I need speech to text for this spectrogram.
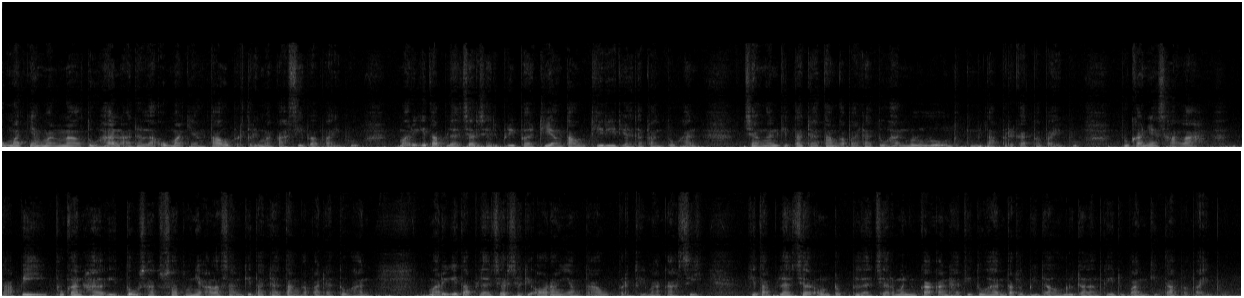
umat yang mengenal Tuhan adalah umat yang tahu berterima kasih Bapak Ibu. Mari kita belajar jadi pribadi yang tahu diri di hadapan Tuhan. Jangan kita datang kepada Tuhan melulu untuk meminta berkat Bapak Ibu. Bukannya salah, tapi bukan hal itu satu-satunya alasan kita datang kepada Tuhan. Mari kita belajar jadi orang yang tahu berterima kasih. Kita belajar untuk belajar menyukakan hati Tuhan terlebih dahulu dalam kehidupan kita Bapak Ibu.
